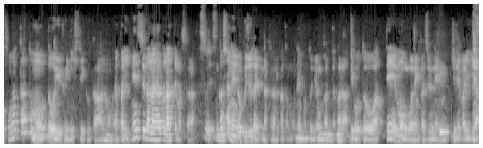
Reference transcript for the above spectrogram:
終わった後もどういうふうに生きていくか、あの、やっぱり年数が長くなってますから、そうですね。昔はね、60代で亡くなる方もね、本当に多かったから、仕事終わって、もう5年か10年生きればいいや、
